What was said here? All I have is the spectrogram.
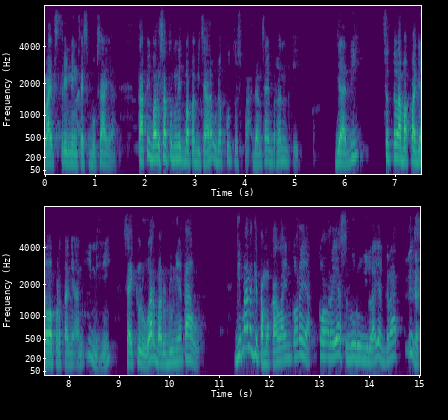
live streaming Facebook saya. Tapi baru satu menit Bapak bicara udah putus Pak, dan saya berhenti. Jadi setelah Bapak jawab pertanyaan ini, saya keluar baru dunia tahu. Gimana kita mau kalahin Korea? Korea seluruh wilayah gratis.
